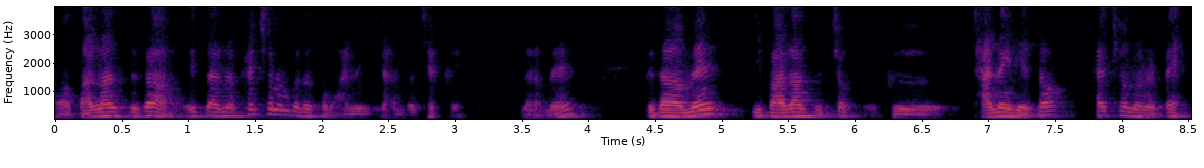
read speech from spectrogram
어, 밸런스가 일단은 8천 원보다 더 많은지 한번 체크해. 그 다음에 그 다음에 이 밸런스 초, 그 잔액에서 8천 원을 빼.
